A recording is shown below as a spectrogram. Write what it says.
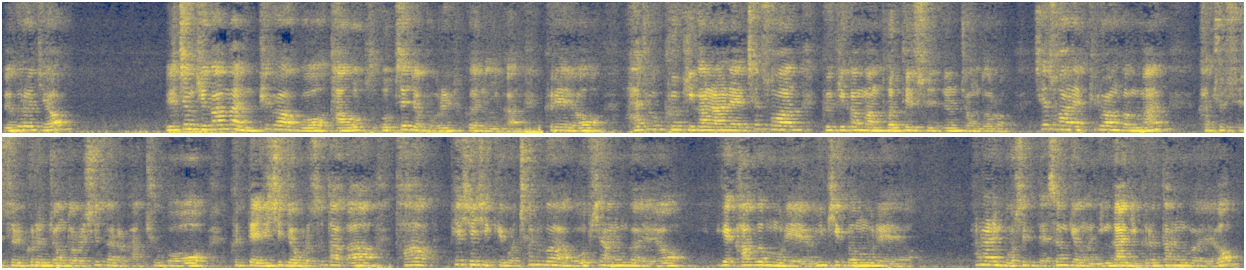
왜 그러죠? 일정 기간만 필요하고 다 없, 없애져 버릴 거니까 그래요. 아주 그 기간 안에 최소한 그 기간만 버틸 수 있는 정도로 최소한에 필요한 것만 갖출 수 있을 그런 정도로 시설을 갖추고 그때 일시적으로 쓰다가 다 폐쇄시키고 철거하고 없이 하는 거예요. 이게 가건물이에요. 임시 건물이에요. 하나님 보실 때 성경은 인간이 그렇다는 거예요.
